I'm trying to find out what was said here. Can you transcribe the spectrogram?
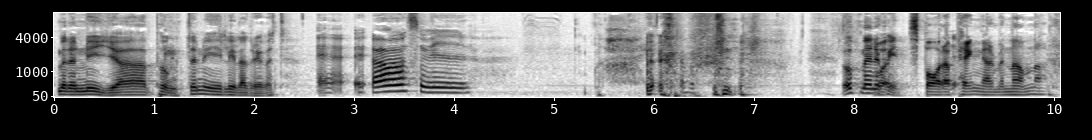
Med den nya punkten i Lilla Drevet. Eh, ja, som vi... Upp med energin. Spara pengar med Nanna.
